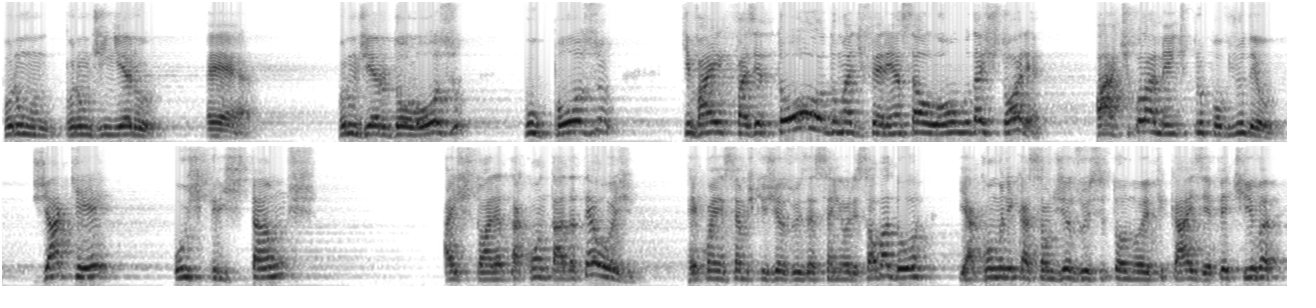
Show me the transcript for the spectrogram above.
por um, por um dinheiro é, por um dinheiro doloso, culposo, que vai fazer toda uma diferença ao longo da história. particularmente para o povo judeu, já que os cristãos, a história está contada até hoje. Reconhecemos que Jesus é Senhor e Salvador, e a comunicação de Jesus se tornou eficaz e efetiva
